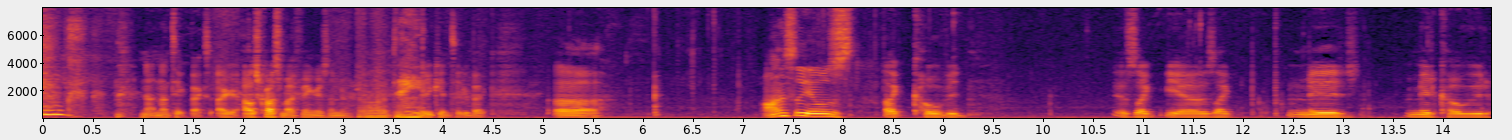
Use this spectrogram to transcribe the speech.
no, not take backs. I I was crossing my fingers under. Oh damn! You dang. can take it back. Uh, honestly, it was like COVID. It was like yeah, it was like mid mid COVID.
